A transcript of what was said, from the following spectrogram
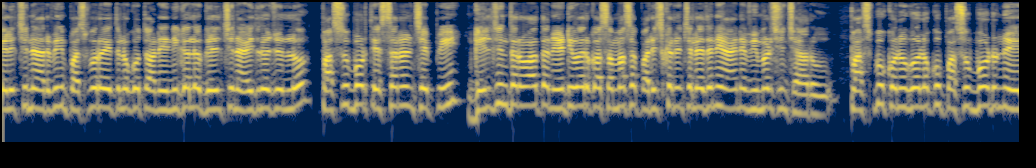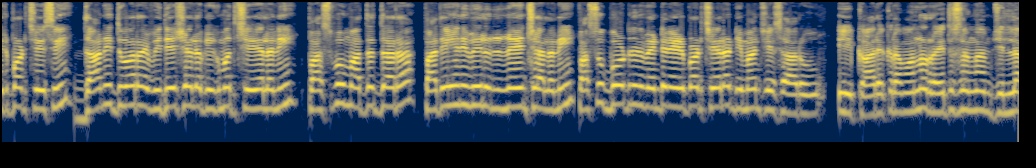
గెలిచిన అరవింద్ పసుపు రైతులకు తాను ఎన్నికల్లో గెలిచిన ఐదు రోజుల్లో పసుపు బోర్డు తెస్తానని చెప్పి గెలిచిన తర్వాత నేటి వరకు ఆ సమస్య పరిష్కరించలేదని ఆయన విమర్శించారు. పసుపు కొనుగోలుకు పసుపు బోర్డును ఏర్పాటు చేసి దాని ద్వారా విదేశాలకు ఎగుమతి చేయాలని పసుపు మద్దతు ధర పదిహేను వేలు నిర్ణయించాలని పసుపు బోర్డు బోర్డును వెంటనే ఏర్పాటు చేయాలని డిమాండ్ చేశారు. ఈ కార్యక్రమంలో రైతు సంఘం జిల్లా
